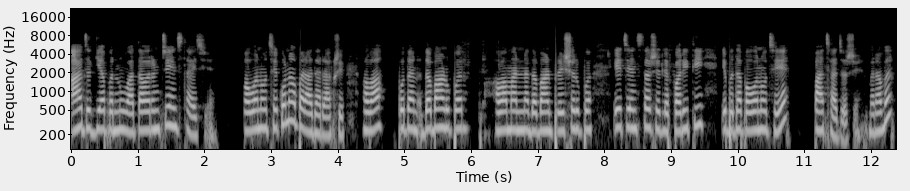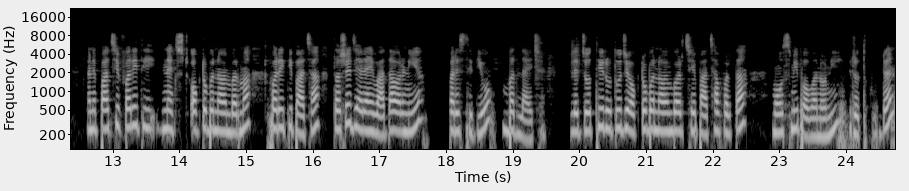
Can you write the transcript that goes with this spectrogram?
આ જગ્યા પરનું વાતાવરણ ચેન્જ થાય છે, પવનો છે કોના પર આધાર રાખશે? હવા પોતાના દબાણ ઉપર, હવામાનના દબાણ પ્રેશર ઉપર એ ચેન્જ થશે એટલે ફરીથી એ બધા પવનો છે પાછા જશે, બરાબર? અને પાછી ફરીથી નેક્સ્ટ ઓક્ટોબર, નવેમ્બરમાં ફરીથી પાછા થશે જ્યારે અહીં વાતાવરણીય પરિસ્થિતિઓ બદલાય છે. એટલે ચોથી ઋતુ જે ઓક્ટોબર, નવેમ્બર છે, પાછા ફરતા મોસમી પવનોની ઋતુ. ડન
